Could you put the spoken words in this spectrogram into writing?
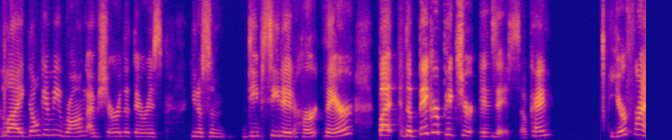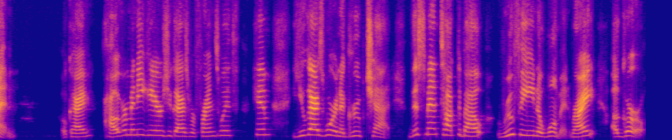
Like, don't get me wrong. I'm sure that there is, you know, some deep seated hurt there. But the bigger picture is this, okay? Your friend, okay, however many years you guys were friends with him, you guys were in a group chat. This man talked about roofing a woman, right? A girl.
